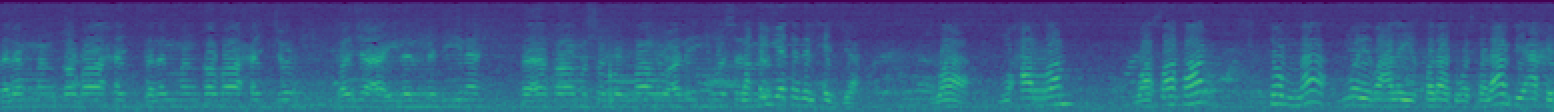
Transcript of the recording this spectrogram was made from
فلما انقضى حج فلما انقضى حجه رجع إلى المدينة فأقام صلى الله عليه وسلم. بقية ذي الحجة. ومحرم وصفر ثم مرض عليه الصلاة والسلام في آخر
